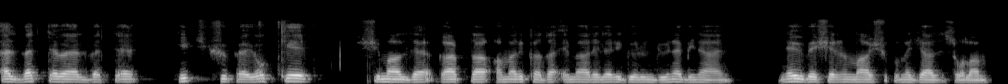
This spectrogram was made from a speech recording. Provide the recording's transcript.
elbette ve elbette hiç şüphe yok ki Şimal'de, Garp'ta, Amerika'da emareleri göründüğüne binaen nev beşerin maşuku mecazisi olan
